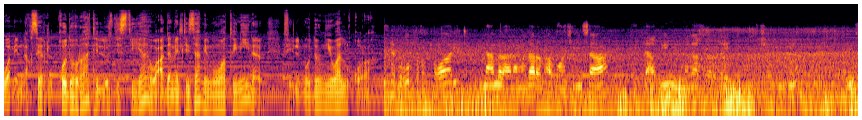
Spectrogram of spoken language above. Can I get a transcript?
ومن نقص القدرات اللوجستية وعدم التزام المواطنين في المدن والقرى. إحنا في غرفة الطوارئ نعمل على مدار ال 24 ساعة في التعقيم من مداخل الغريب شايفين هنا كويس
